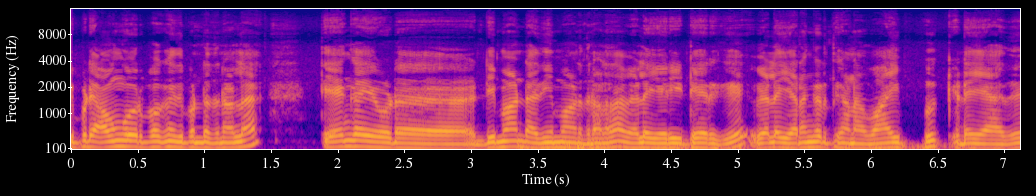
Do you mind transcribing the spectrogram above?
இப்படி அவங்க ஒரு பக்கம் இது பண்ணுறதுனால தேங்காயோட டிமாண்ட் அதிகமானதுனால தான் விலை ஏறிக்கிட்டே இருக்குது விலை இறங்குறதுக்கான வாய்ப்பு கிடையாது.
